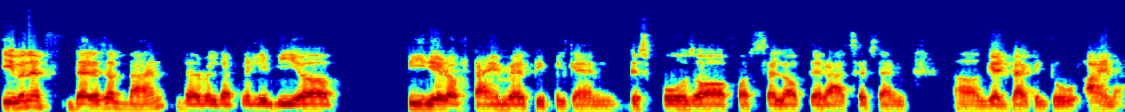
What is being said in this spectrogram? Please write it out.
even if there is a ban, there will definitely be a period of time where people can dispose of or sell off their assets and uh, get back into INR.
